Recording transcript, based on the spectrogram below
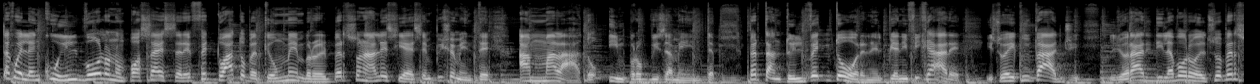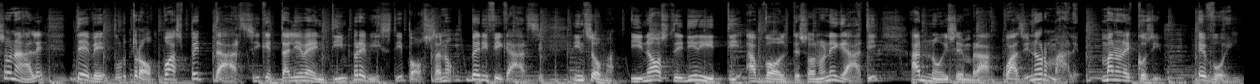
da quella in cui il volo non possa essere effettuato perché un membro del personale si è semplicemente ammalato improvvisamente. Pertanto il vettore nel pianificare i suoi equipaggi, gli orari di lavoro del suo personale, deve purtroppo aspettarsi che tali eventi imprevisti possano verificarsi. Insomma, i nostri diritti a volte sono negati, a noi sembra quasi normale, ma non è così. E voi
